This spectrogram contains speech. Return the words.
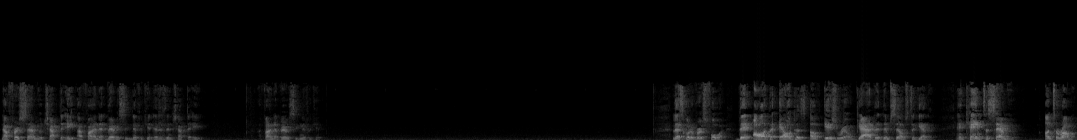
Now, First Samuel chapter 8, I find that very significant that is in chapter 8. I find that very significant. Let's go to verse 4. Then all the elders of Israel gathered themselves together and came to Samuel unto Ramah.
